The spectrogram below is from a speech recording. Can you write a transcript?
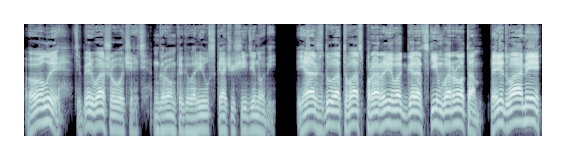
«Олы, теперь ваша очередь», — громко говорил скачущий Денобий. «Я жду от вас прорыва к городским воротам. Перед вами...»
